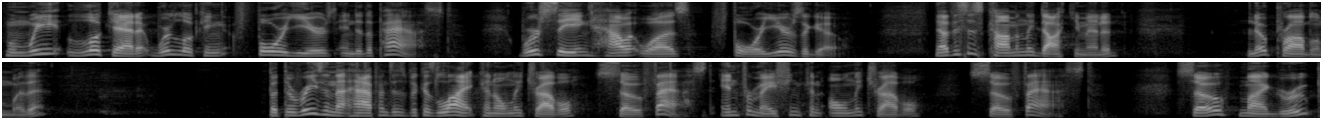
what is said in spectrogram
when we look at it, we're looking four years into the past we're seeing how it was four years ago. Now, this is commonly documented, no problem with it. But the reason that happens is because light can only travel so fast. Information can only travel so fast. So, my group,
